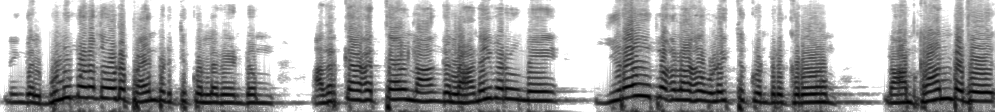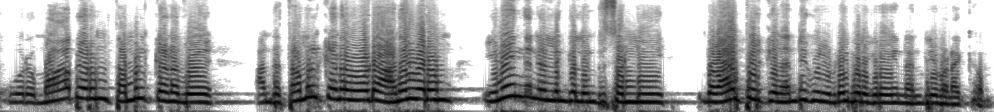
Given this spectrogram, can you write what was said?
நீங்கள் முழுமனதோடு பயன்படுத்தி கொள்ள வேண்டும். அதற்காகத்தான் நாங்கள் அனைவருமே இரவு பகலாக உழைத்துக் கொண்டிருக்கிறோம். நாம் காண்பது ஒரு மாபெரும் தமிழ் கனவு. அந்த தமிழ் கனவோடு அனைவரும் இணைந்து நெல்லுங்கள் என்று சொல்லி இந்த வாய்ப்பிற்கு நன்றி கூறி விடைபெறுகிறேன். நன்றி வணக்கம்.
